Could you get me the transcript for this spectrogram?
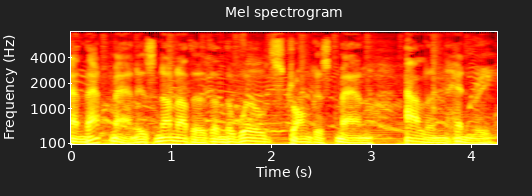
And that man is none other than the world's strongest man, Alen Henry.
